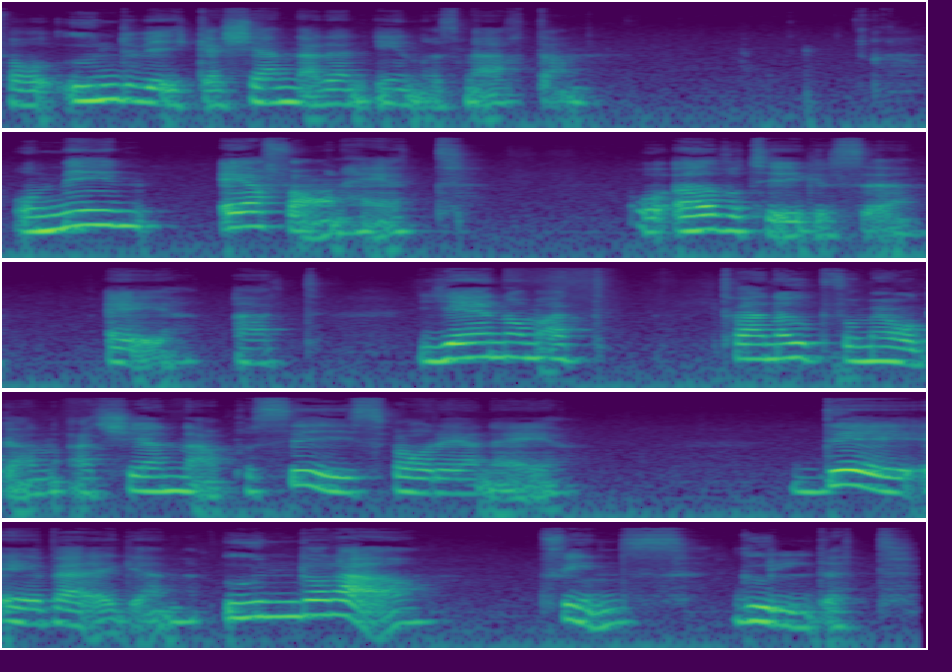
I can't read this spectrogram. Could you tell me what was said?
för att undvika känna den inre smärtan. Och min erfarenhet och övertygelse är att genom att träna upp förmågan att känna precis vad det än är, det är vägen. Under där finns guldet.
